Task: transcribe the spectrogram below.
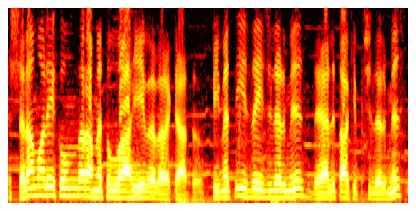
Esselamu Aleyküm ve Rahmetullahi ve Berekatuhu. Kıymetli izleyicilerimiz, değerli takipçilerimiz,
